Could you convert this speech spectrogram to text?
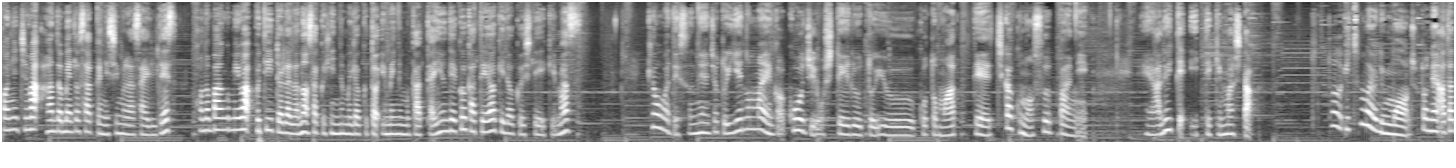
こんにちは。ハンドメイド作家西村さゆりです。この番組はプティとララの作品の魅力と夢に向かって歩んでいく過程を記録していきます。今日はですねちょっと家の前が工事をしているということもあって近くのスーパーに、えー、歩いて行ってきました。といつもよりもちょっとね暖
